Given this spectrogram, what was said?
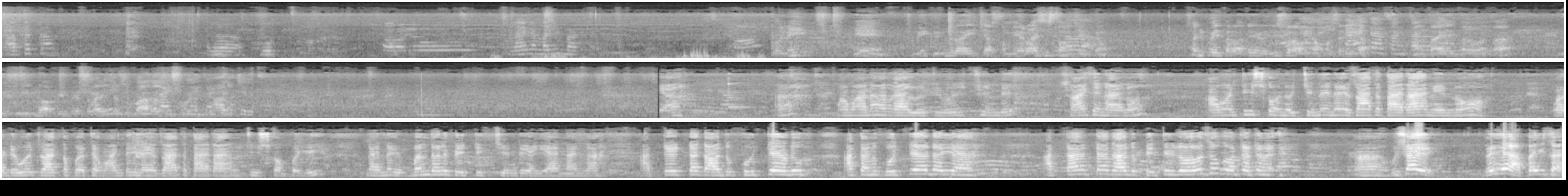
అత్తక్క నాయన మళ్ళీ మాట్లాడు కొని ఏ మీకు ఇల్లు రాయించేస్తాం మేము రాసిస్తామని చెప్పాం. చనిపోయిన తర్వాత ఇక్కడ తీసుకురావాలి కంపల్సరీగా అంతా అయిన తర్వాత మీకు ఇల్లు ఆ పేపర్స్ పేరు బాగా చూసుకోండి. మా మనవరాలు వచ్చింది. సాకినాను అవన్నీ తీసుకొని వచ్చింది. నేను జాకతారా నేను వాళ్ళు ఎవరు రాకపోతే అంటే నేను రాక అని తీసుకొని పోయి నన్ను ఇబ్బందులు పెట్టించింది అయ్యా నాన్న. అట్ట ఇట్ట కాదు కొట్టాడు. అతను కొట్టాడు అయ్యా. అట్ట అట్ట కాదు ప్రతిరోజు కొట్టడమే ఉషాయి లేయా పైక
